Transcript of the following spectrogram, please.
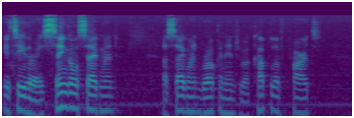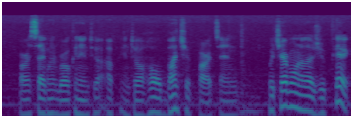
it's either a single segment, a segment broken into a couple of parts, or a segment broken into up into a whole bunch of parts, and whichever one of those you pick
